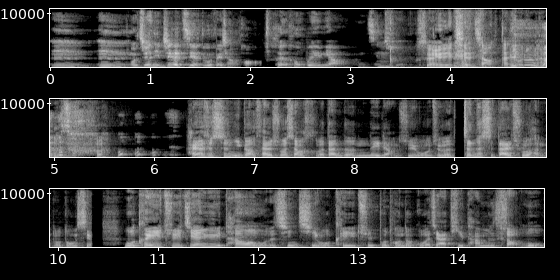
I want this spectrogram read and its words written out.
嗯嗯，我觉得你这个解读非常好，很很微妙，很精确。虽然有点牵强，但是我觉得还不错。还有就是你刚才说像核弹的那两句，我觉得真的是带出了很多东西。我可以去监狱探望我的亲戚，我可以去不同的国家替他们扫墓。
